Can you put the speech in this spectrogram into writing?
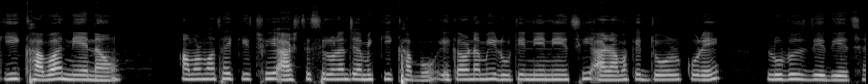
কি খাবা নিয়ে নাও। আমার মাথায় কিছুই আসতেছিল না যে আমি কি খাব। এই কারণে আমি রুটি নিয়ে নিয়েছি আর আমাকে জোর করে লুডুস দিয়ে দিয়েছে।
